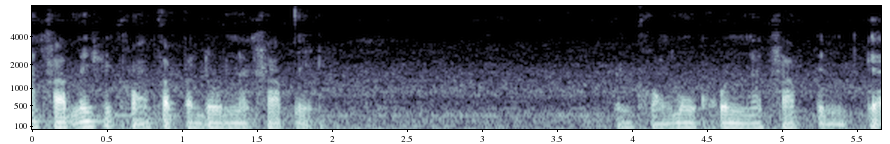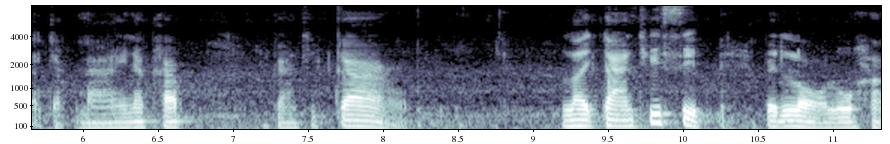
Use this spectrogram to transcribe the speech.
นะครับ ไม่ใช่ของสัปปดนนะครับนี่เป็นของมงคลนะครับ เป็นแกะจากไม้นะครับรายการที่เก้ารายการที่สิบเป็นหล่อโลหะ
